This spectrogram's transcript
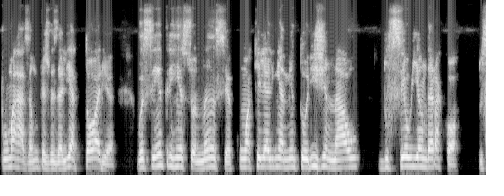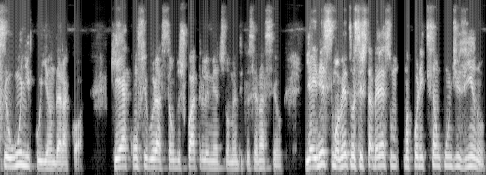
por uma razão muitas vezes aleatória, você entra em ressonância com aquele alinhamento original do seu Yandaracó, do seu único Yandaracó, que é a configuração dos quatro elementos no momento em que você nasceu. E aí, nesse momento, você estabelece uma conexão com o divino,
